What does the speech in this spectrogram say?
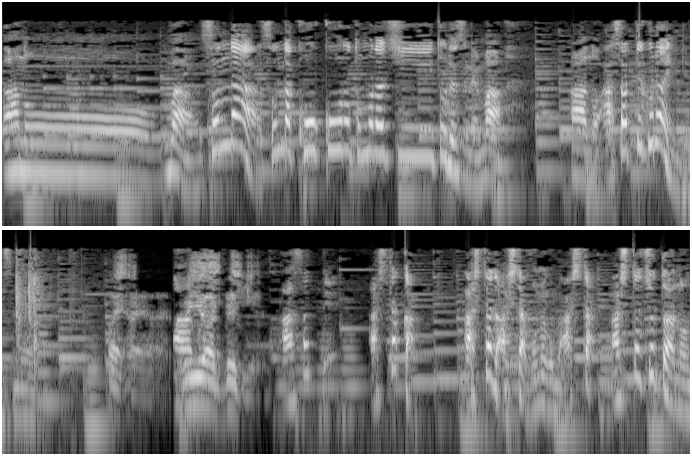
あのーまあ、そんな、そんな高校の友達とですね、まあ、あの、あさってぐらいにですね、はいあはいはい。ュー。あさって？明日か。明日だ、明日。ごめんごめん、明日。明日ちょっとあの、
